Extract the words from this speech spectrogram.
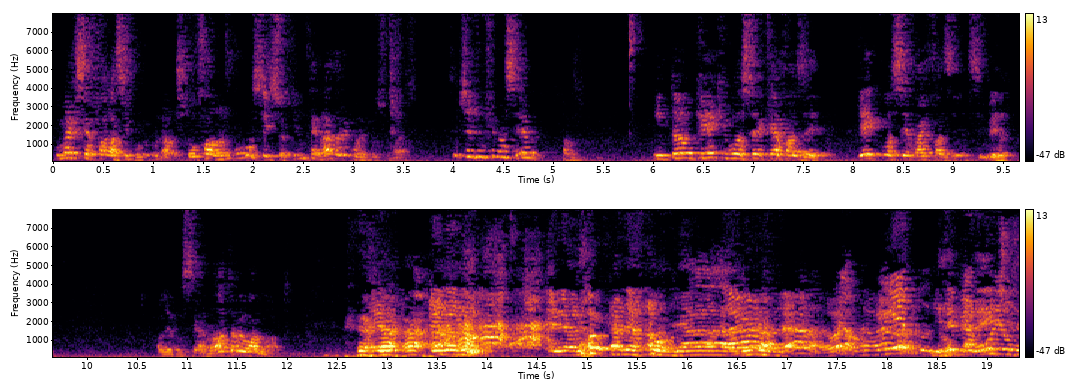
como é que você fala assim comigo? Não, estou falando com você, isso aqui não tem nada a ver com recursos humanos. Você precisa de um financeiro. Então, o que é que você quer fazer? O que é que você vai fazer? Assim mesmo. Falei, você anota ou eu anoto? Ele, ele olhou, ele olhou, cara, ele falou, Folgado, era, né? era, eu era, Não, eu era irreverente de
